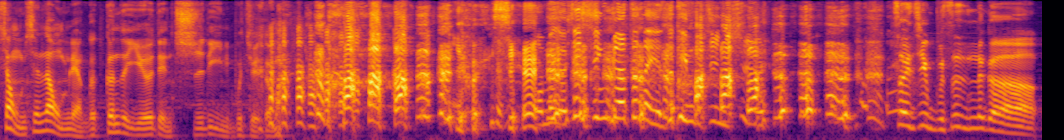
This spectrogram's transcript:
像我们现在，我们两个跟着也有点吃力，你不觉得吗？有一些，我们有些新歌真的也是听不进去。最近不是那个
